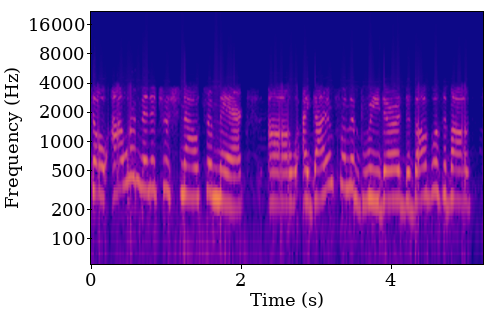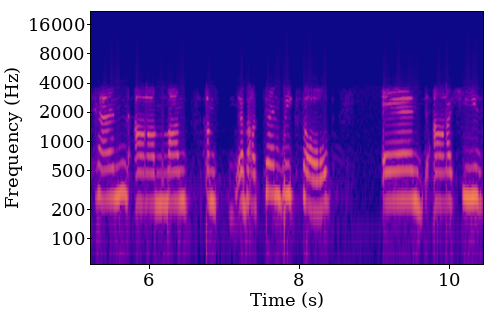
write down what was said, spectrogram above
So our miniature Schnauzer Max, uh, I got him from a breeder. The dog was about 10 uh, months, um, about 10 weeks old, and uh, he's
